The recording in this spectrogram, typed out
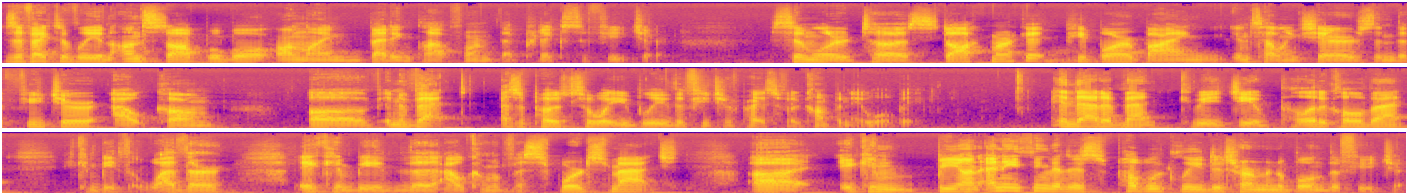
is effectively an unstoppable online betting platform that predicts the future. Similar to a stock market, people are buying and selling shares in the future outcome of an event, as opposed to what you believe the future price of a company will be. In that event can be a geopolitical event, it can be the weather, it can be the outcome of a sports match. Uh, it can be on anything that is publicly determinable in the future.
